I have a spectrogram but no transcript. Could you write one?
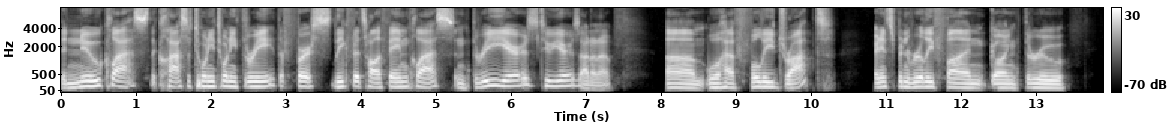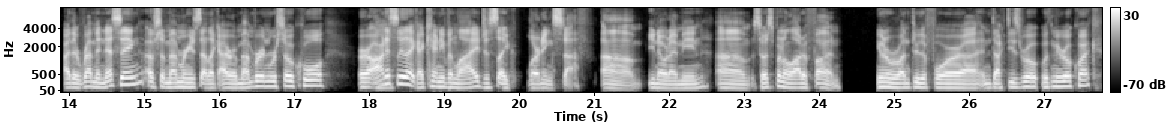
the new class, the class of 2023, the first League Fits Hall of Fame class in three years, two years, I don't know, um, will have fully dropped, and it's been really fun going through either reminiscing of some memories that like I remember and were so cool, or honestly, like I can't even lie, just like learning stuff. Um, you know what I mean? Um, so it's been a lot of fun. You want to run through the four uh, inductees real, with me real quick?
